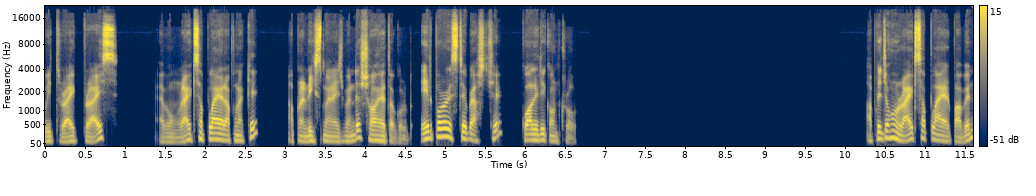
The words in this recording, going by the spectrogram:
উইথ রাইট প্রাইস এবং রাইট সাপ্লায়ার আপনাকে আপনার রিস্ক ম্যানেজমেন্টে সহায়তা করবে। এরপরের স্টেপে আসছে কোয়ালিটি কন্ট্রোল আপনি যখন রাইট সাপ্লায়ার পাবেন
